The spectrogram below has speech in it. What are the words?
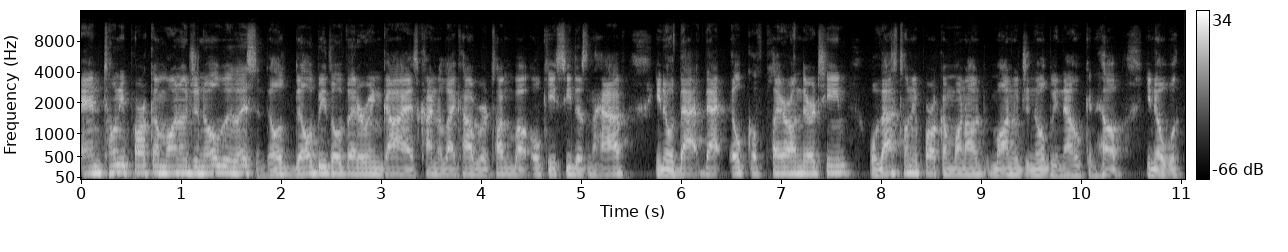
And Tony Parker, Manu Ginobili, listen, they'll they'll be the veteran guys, kind of like how we are talking about OKC doesn't have you know that that ilk of player on their team. Well, that's Tony Parker, Manu, Manu Ginobili now who can help. You know, with,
